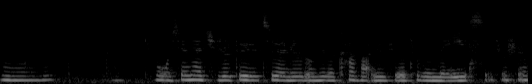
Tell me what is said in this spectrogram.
嗯，就我现在其实对于资源这个东西的看法，就觉得特别没意思，就是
